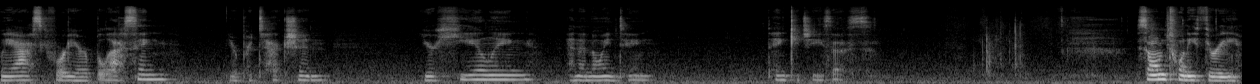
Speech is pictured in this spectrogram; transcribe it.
We ask for your blessing, your protection, your healing, and anointing. Thank you, Jesus. Psalm 23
